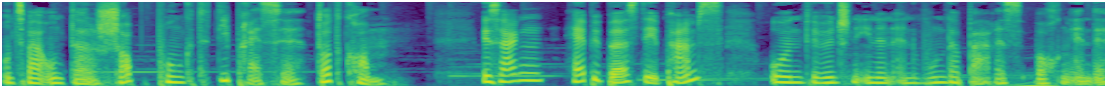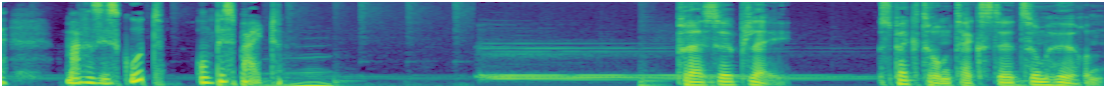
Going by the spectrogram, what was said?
und zwar unter shop.diepresse.com. Wir sagen Happy Birthday Pumps und wir wünschen Ihnen ein wunderbares Wochenende. Machen Sie es gut und bis bald. Presse Play. Spektrum Texte zum Hören.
